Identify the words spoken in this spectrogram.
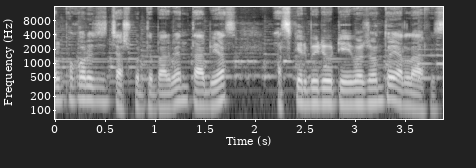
অল্প খরচে চাষ করতে পারবেন। তা বিয়াস আজকের ভিডিওটি এই পর্যন্তই। আল্লাহ হাফিজ।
